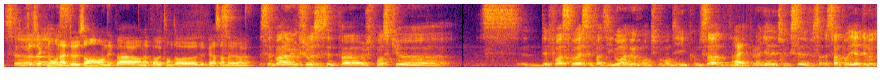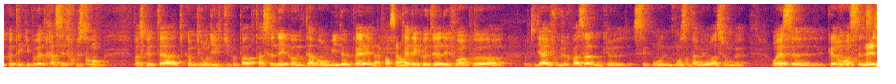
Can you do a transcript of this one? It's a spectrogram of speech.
Je sais que nous on a 2 ans, on n'a pas, pas autant de, de personnes. C'est pas la même chose, pas, je pense que des fois, c'est ouais, fatigant, et même quand tu grandis comme ça, il y, a des trucs, ça, ça, il y a des autres côtés qui peuvent être assez frustrants. Parce que as, comme tu grandis, tu peux pas façonner comme tu avais envie de le faire. Et tu as des côtés, des fois, un peu euh, te dis, ah, il faut que je refasse ça, donc euh, c'est une constante amélioration. Mais Ouais, clairement, c'est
